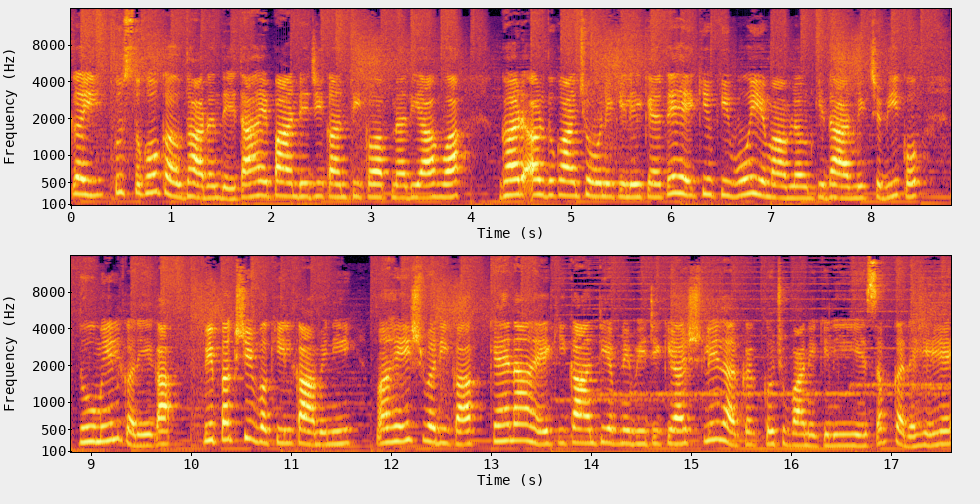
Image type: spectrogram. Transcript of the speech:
कई पुस्तकों का उदाहरण देता है। पांडे जी कांति को अपना दिया हुआ घर और दुकान छोड़ने के लिए कहते हैं क्योंकि वो ये मामला उनकी धार्मिक छवि को धूमिल करेगा। विपक्षी वकील कामिनी महेश्वरी का कहना है कि कांति अपने बेटे की अश्लील हरकत को छुपाने के लिए ये सब कर रहे हैं।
